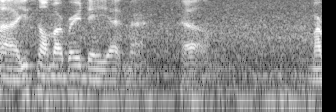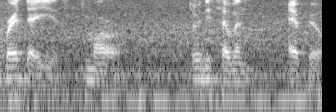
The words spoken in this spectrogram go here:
Uh, it's not my birthday yet, man. Um, my birthday is tomorrow, 27 April.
